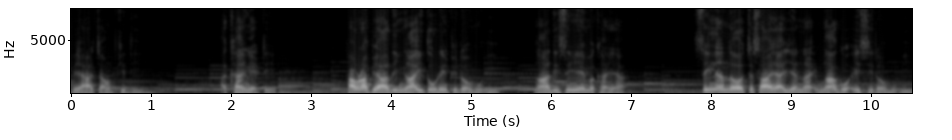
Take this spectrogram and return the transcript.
ဘုရားအကြောင်းဖြစ်သည်အခန်းငယ်1ထာဝရဘုရားသည်ငါ၏တိုးထိန်ဖြစ်တော်မူ၏ငါသည်စင်းရဲမခံရစိမ့်လန်းသောကျဆားရရ၌ငါကိုအိပ်စီတော်မူ၏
